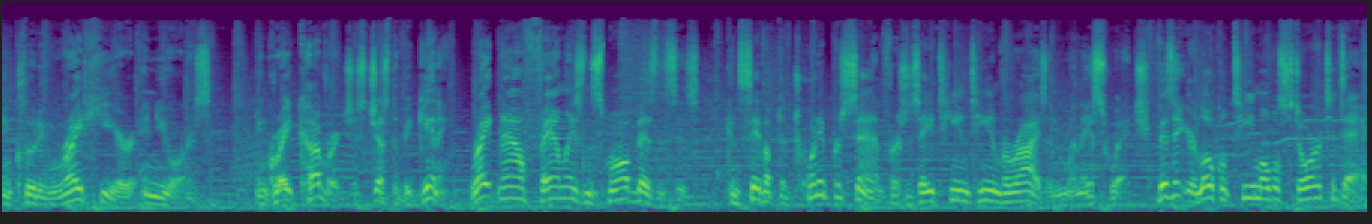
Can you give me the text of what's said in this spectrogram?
including right here in yours. And great coverage is just the beginning. Right now, families and small businesses can save up to 20% versus AT&T and Verizon when they switch. Visit your local T-Mobile store today.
